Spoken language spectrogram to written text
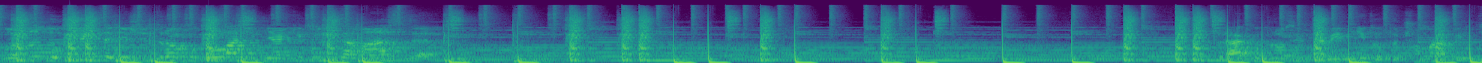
Možno to bude chcieť ešte trochu doladiť nejaký beat za master. Dráko, prosím ťa, vypni toto, čo má byť?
